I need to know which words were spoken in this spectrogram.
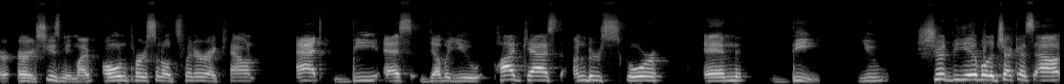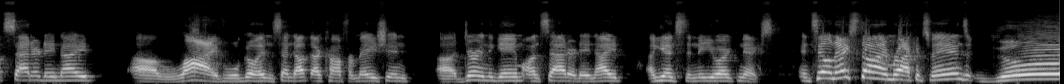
or, or excuse me, my own personal Twitter account at BSW podcast underscore MB. You should be able to check us out Saturday night uh, live. We'll go ahead and send out that confirmation uh, during the game on Saturday night against the New York Knicks. Until next time, Rockets fans, go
